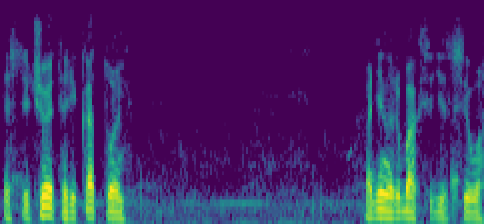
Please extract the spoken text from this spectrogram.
Если что, это река Томь. Один рыбак сидит всего.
